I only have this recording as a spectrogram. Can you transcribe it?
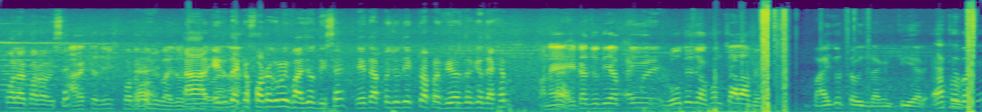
স্পয়লার করা হয়েছে। আরেকটা জিনিস ফটোকপি ভাই আর এটাতে একটা ফটোকমিক ভাইজার দিছে যেটা আপনি যদি একটু আপনার ভিউয়ারদেরকে দেখেন। মানে এটা যদি আপনি রোদে যখন চালাবেন ভাইজরটা ওই যে দেখেন ক্লিয়ার একেবারে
